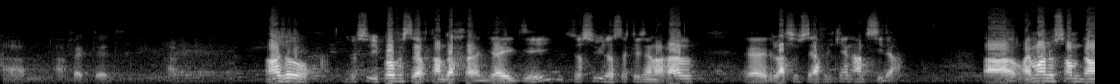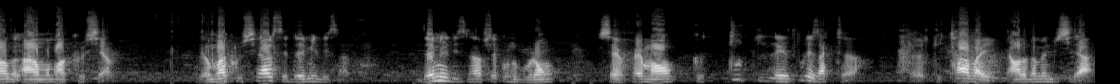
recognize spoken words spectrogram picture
Um, affected Africa. Bonjour, je suis professeur Tandakha Ndiaye je suis le secrétaire général euh, de la Société africaine anti-sida. Euh, vraiment, nous sommes dans un moment crucial. Le moment crucial, c'est 2019. 2019, ce que nous voulons, c'est vraiment que les, tous les acteurs euh, qui travaillent dans le domaine du sida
